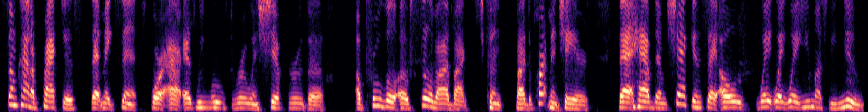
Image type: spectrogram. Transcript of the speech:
some kind of practice that makes sense for our as we move through and shift through the approval of syllabi by by department chairs that have them check and say, oh, wait, wait, wait, you must be new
